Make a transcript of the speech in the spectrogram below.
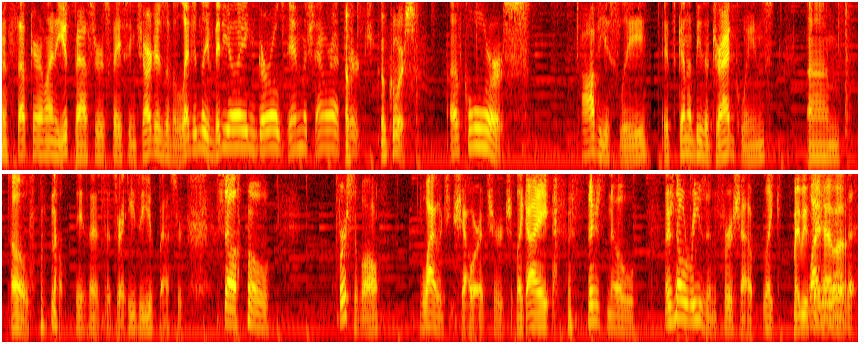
uh, South Carolina youth pastor is facing charges of allegedly videoing girls in the shower at church. of course. Of course. Obviously, it's gonna be the drag queens. Um, oh, no, that, that's right. He's a youth pastor. So, first of all, why would you shower at church? Like, I, there's no, there's no reason for a shout. Like, Maybe if they have a that?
